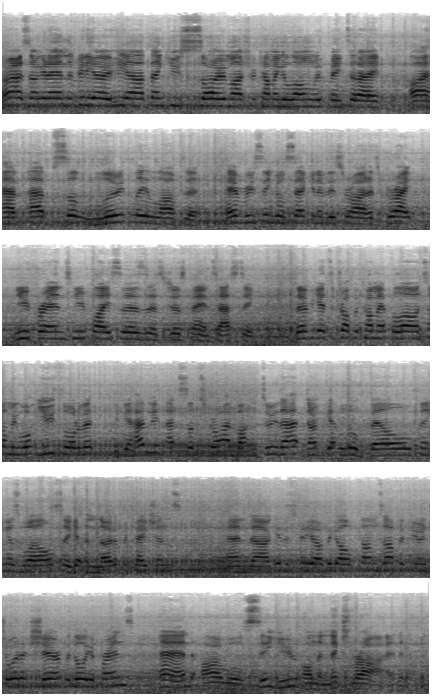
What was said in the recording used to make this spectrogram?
Alright, so I'm going to end the video here. Thank you so much for coming along with me today. I have absolutely loved it. Every single second of this ride, it's great. New friends, new places, it's just fantastic. Don't forget to drop a comment below and tell me what you thought of it. If you haven't hit that subscribe button, do that. Don't forget the little bell thing as well so you get the notifications. And uh, give this video a big old thumbs up if you enjoyed it. Share it with all your friends. And I will see you on the next ride.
